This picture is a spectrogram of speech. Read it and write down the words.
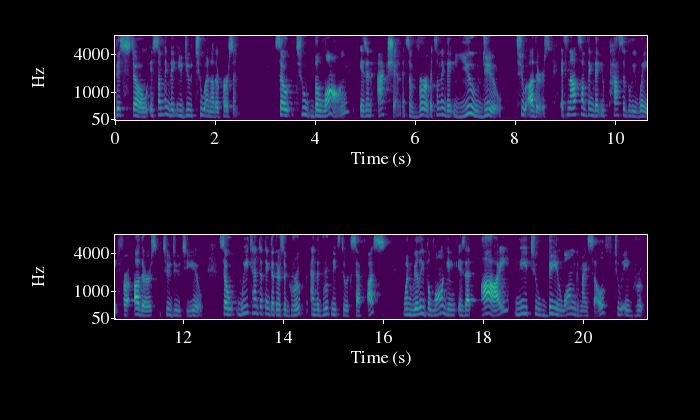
bestow is something that you do to another person. So to belong is an action. It's a verb. It's something that you do to others. It's not something that you passively wait for others to do to you. So we tend to think that there's a group and the group needs to accept us when really belonging is that I need to belong myself to a group.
